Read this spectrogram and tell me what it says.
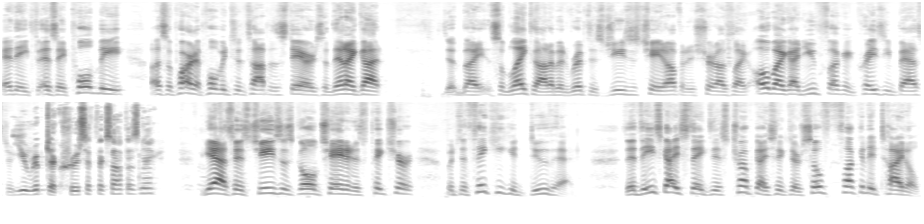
And they as they pulled me us apart, I pulled me to the top of the stairs, and then I got my, some length on him and ripped his Jesus chain off in his shirt. I was like, "Oh my God, you fucking crazy bastard!" You ripped a crucifix off his neck? Yes, his Jesus gold chain in his picture. But to think he could do that, that these guys think, this Trump guys think they're so fucking entitled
